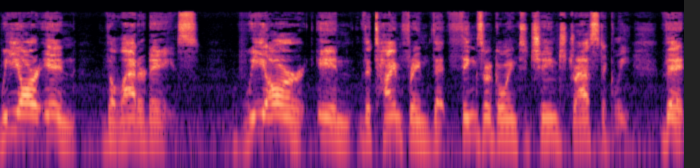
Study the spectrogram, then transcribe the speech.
We are in the latter days we are in the time frame that things are going to change drastically that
